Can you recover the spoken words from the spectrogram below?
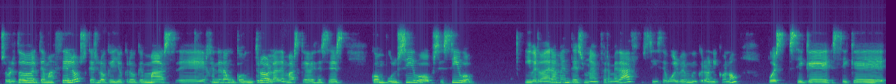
sobre todo el tema celos, que es lo que yo creo que más eh, genera un control, además que a veces es compulsivo, obsesivo y verdaderamente es una enfermedad, si se vuelve muy crónico, ¿no? Pues sí que, sí que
